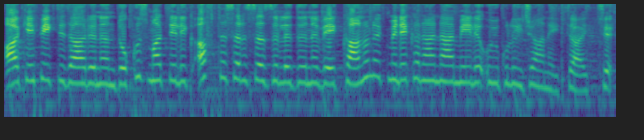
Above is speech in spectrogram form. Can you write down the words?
AKP iktidarının 9 maddelik af tasarısı hazırladığını ve kanun hükmüne kararnameyle uygulayacağını iddia etti.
